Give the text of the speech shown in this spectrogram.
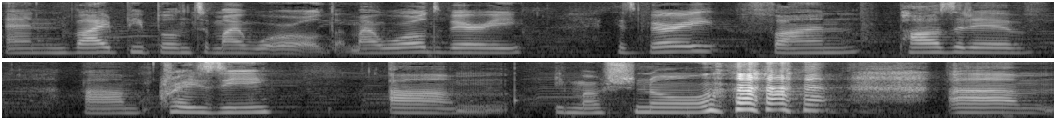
and invite people into my world. My world's very it's very fun, positive, um, crazy, um, emotional. um,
